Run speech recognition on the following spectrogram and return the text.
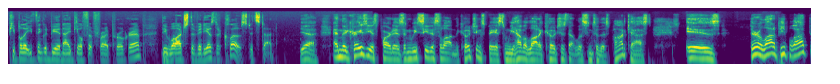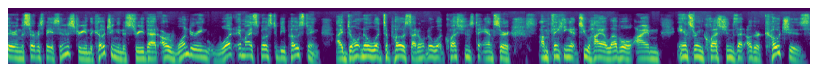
people that you think would be an ideal fit for my program?" They Mm-hmm. watch the videos. They're closed. It's done. Yeah. And the craziest part is, and we see this a lot in the coaching space, and we have a lot of coaches that listen to this podcast, is there are a lot of people out there in the service based industry, in the coaching industry, that are wondering, what am I supposed to be posting? I don't know what to post. I don't know what questions to answer. I'm thinking at too high a level. I'm answering questions that other coaches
